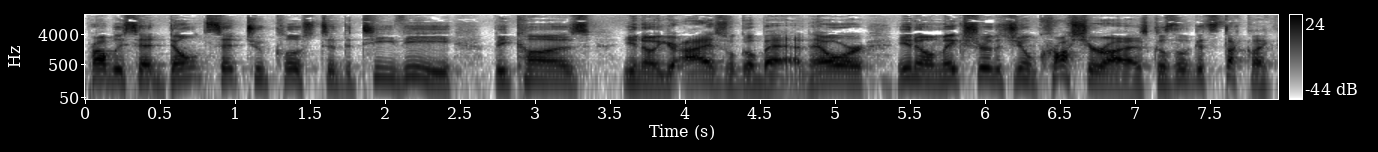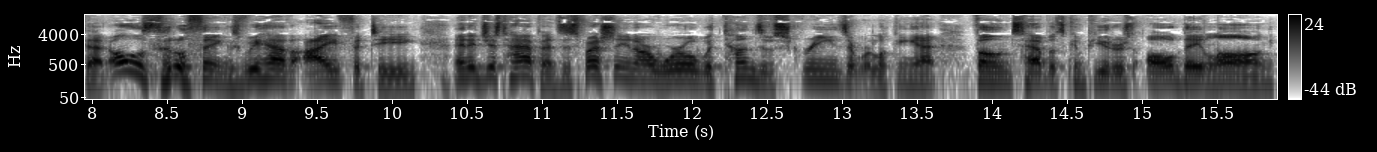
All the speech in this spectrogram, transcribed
probably said, don't sit too close to the TV because, you know, your eyes will go bad. Or, you know, make sure that you don't cross your eyes because they'll get stuck like that. All those little things. We have eye fatigue, and it just happens, especially in our world with tons of screens that we're looking at, phones, tablets, computers all day long.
